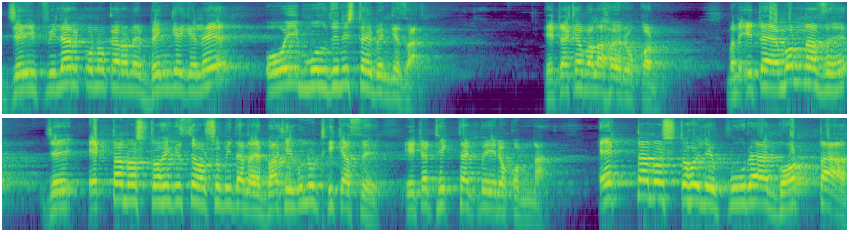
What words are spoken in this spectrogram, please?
যেই পিলার কোনো কারণে ভেঙ্গে গেলে, ওই মূল জিনিসটাই ভেঙ্গে যায়। এটাকে বলা হয় রোকন। মানে এটা এমন না যে যে একটা নষ্ট হয়ে গেছে, অসুবিধা নাই, বাকিগুলো ঠিক আছে, এটা ঠিক থাকবে এরকম না। একটা নষ্ট হইলে পুরা ঘরটা,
